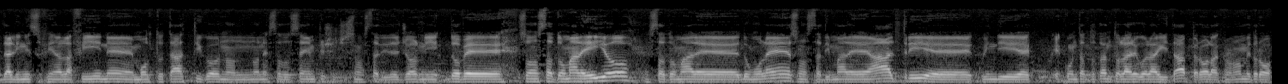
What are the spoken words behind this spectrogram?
dall'inizio fino alla fine, molto tattico, non, non, è stato semplice, ci sono stati dei giorni dove sono stato male io, è stato male Domolè, sono stati male altri e quindi è, è, contato tanto la regolarità, però la cronometro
